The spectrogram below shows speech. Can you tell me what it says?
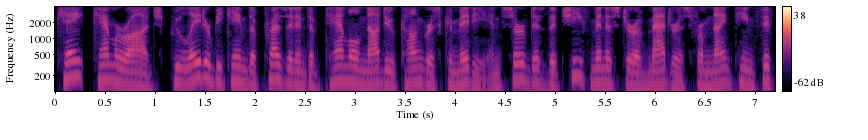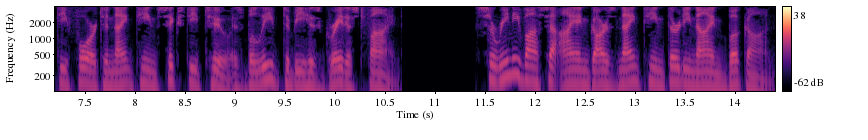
K. Kamaraj, who later became the president of Tamil Nadu Congress Committee and served as the chief minister of Madras from 1954 to 1962 is believed to be his greatest find. Srinivasa Iyengar's 1939 book on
